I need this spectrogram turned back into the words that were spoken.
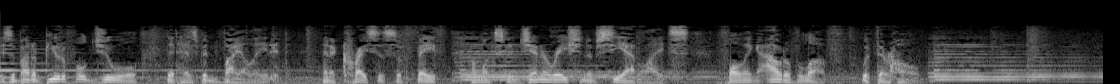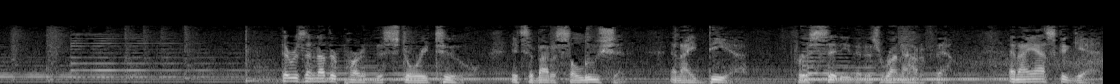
is about a beautiful jewel that has been violated and a crisis of faith amongst a generation of Seattleites falling out of love with their home. There is another part of this story, too. It's about a solution, an idea for a city that has run out of them. And I ask again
